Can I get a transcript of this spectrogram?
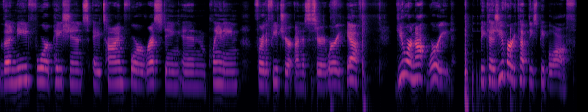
the need for patience, a time for resting and planning for the future, unnecessary worry. Yeah, you are not worried because you've already cut these people off.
